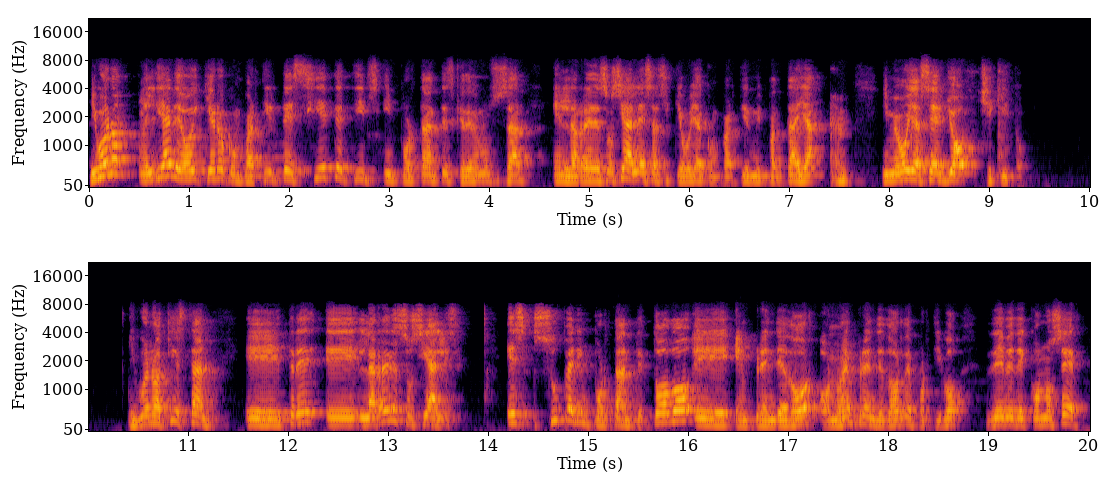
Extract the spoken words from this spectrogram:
Y bueno, el día de hoy quiero compartirte siete tips importantes que debemos usar en las redes sociales, así que voy a compartir mi pantalla y me voy a hacer yo chiquito. Y bueno, aquí están eh, eh, las redes sociales es súper importante. Todo eh, emprendedor o no emprendedor deportivo debe de conocer.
